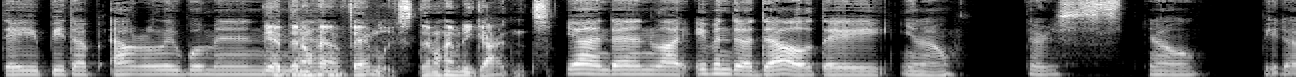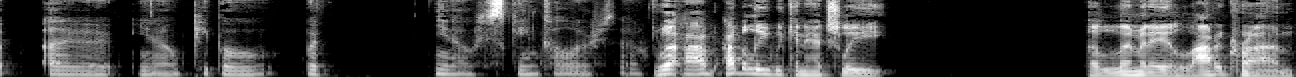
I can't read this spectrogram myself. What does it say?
they beat up elderly women. yeah, they don't then- have families. They don't have any guidance. yeah, and then like even the adult, they you know, there's you know beat up other you know people with you know skin color. So Well, I, I believe we can actually eliminate a lot of crime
